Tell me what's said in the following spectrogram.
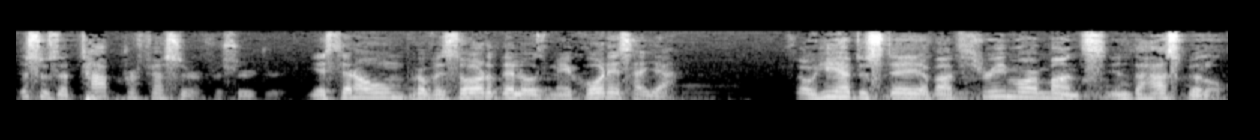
This was a top professor for surgery. Y este era un profesor de los mejores allá. So he had to stay about three more months in the hospital.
